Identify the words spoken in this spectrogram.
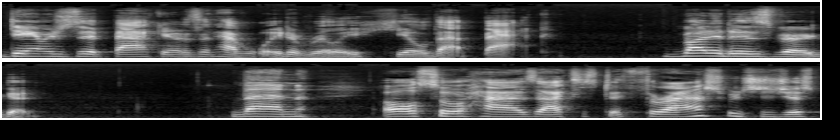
damages it back and doesn't have a way to really heal that back. But it is very good. Then also has access to Thrash, which is just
